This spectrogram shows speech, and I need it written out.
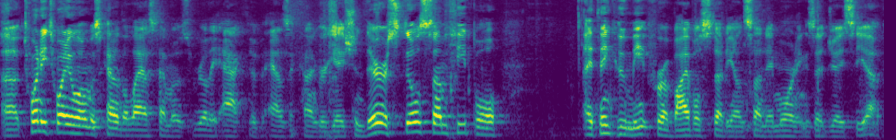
uh, 2021 was kind of the last time I was really active as a congregation. There are still some people, I think, who meet for a Bible study on Sunday mornings at JCF.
